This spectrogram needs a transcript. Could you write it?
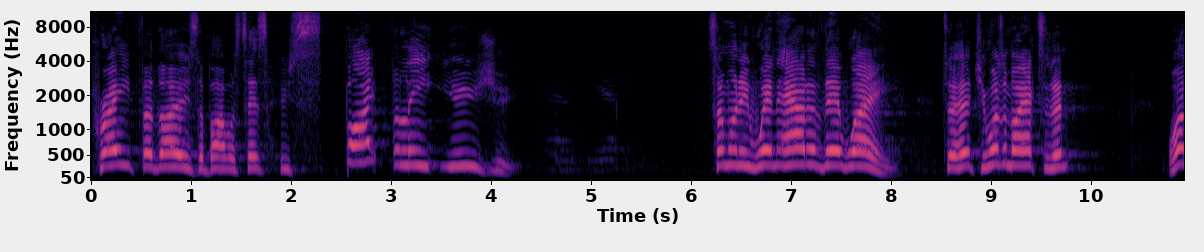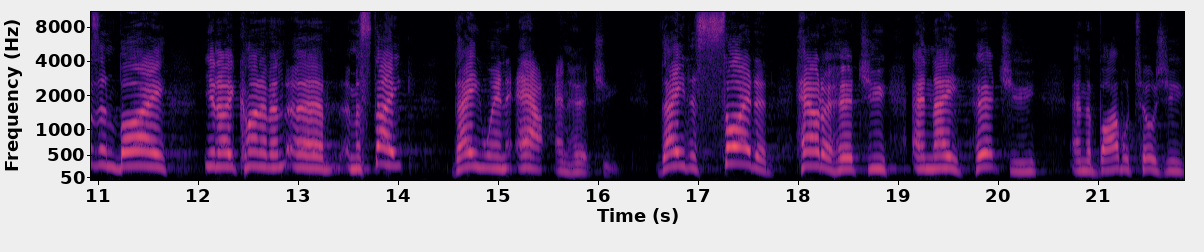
Pray for those, the Bible says, who spitefully use you. Someone who went out of their way to hurt you. It wasn't by accident, wasn't by, you know, kind of an, uh, a mistake. They went out and hurt you. They decided how to hurt you and they hurt you. And the Bible tells you,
